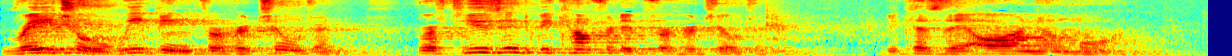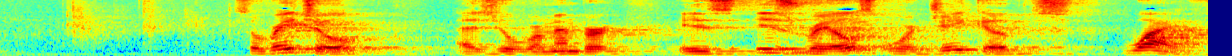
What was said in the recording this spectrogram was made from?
Rachel weeping for her children refusing to be comforted for her children because they are no more. So Rachel as you'll remember, is Israel's or Jacob's wife.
